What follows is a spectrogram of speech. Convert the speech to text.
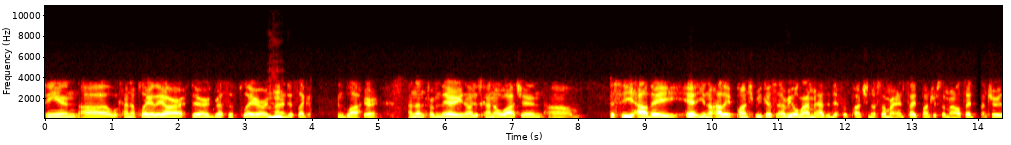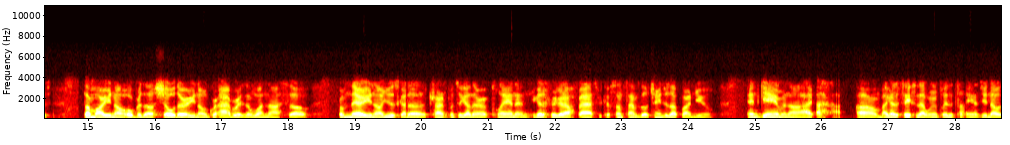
seeing uh, what kind of player they are, if they're an aggressive player or Mhm. kind of just like a blocker. And then from there, you know, just kind of watching um, to see how they hit, you know, how they punch because every alignment has a different punch. You know, some are inside punchers, some are outside punchers, some are, you know, over the shoulder, you know, grabbers and whatnot. So from there, you know, you just gotta try and put together a plan, and you gotta figure it out fast because sometimes they'll change it up on you in game. And uh, I, I, um, I got a taste of that when we played the Titans. You know,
